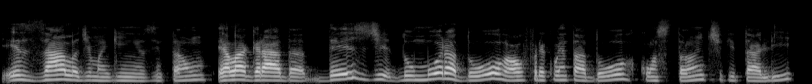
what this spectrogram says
exala de Manguinhos, então ela agrada desde do morador ao frequentador constante que está ali,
